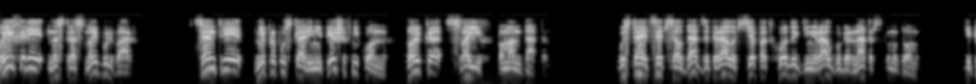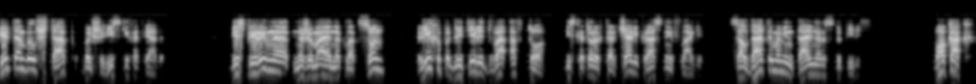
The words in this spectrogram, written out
Выехали на Страстной бульвар. В центре не пропускали ни пеших, ни конных, только своих по мандатам. Густая цепь солдат запирала все подходы к генерал-губернаторскому дому. Теперь там был штаб большевистских отрядов. Беспрерывно нажимая на клаксон, лихо подлетели два авто, из которых торчали красные флаги. Солдаты моментально расступились. «О как!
